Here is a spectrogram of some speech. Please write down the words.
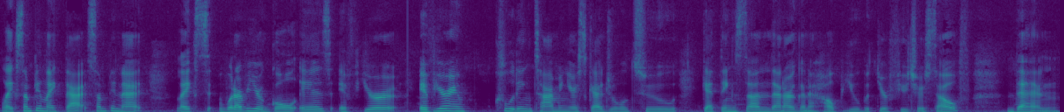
like something like that. Something that like whatever your goal is, if you're if you're including time in your schedule to get things done that are going to help you with your future self, then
